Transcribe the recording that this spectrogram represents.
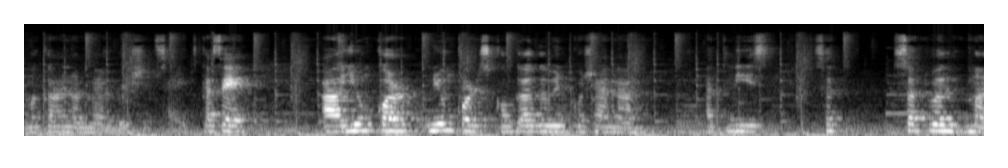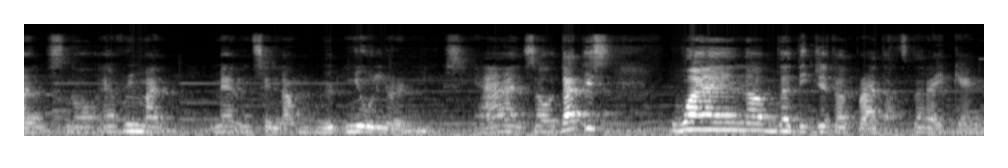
magkaroon ng membership site. Kasi, uh, yung, cor yung course ko, gagawin ko siya na at least sa, sa 12 months, no, every month, meron silang new learnings. Yan. So, that is one of the digital products that I can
